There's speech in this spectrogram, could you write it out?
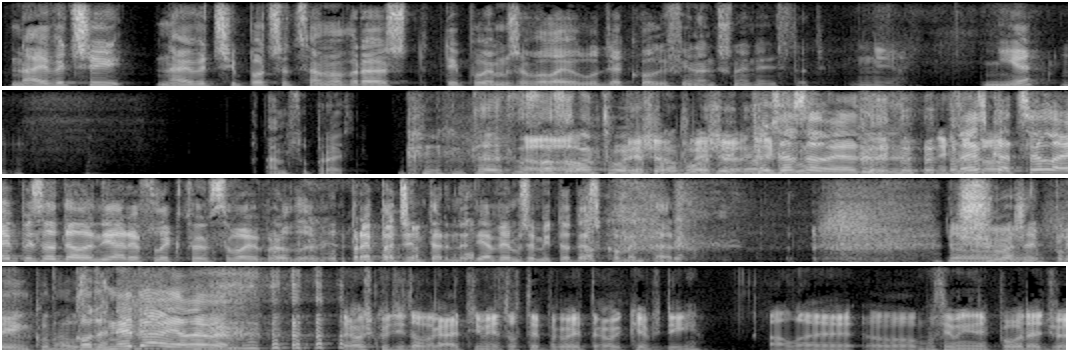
Najväčší, najväčší počet samovražd typujem, že volajú ľudia kvôli finančnej neistote. Nie. Nie? I'm surprised. to je zase len tvoje čo, problémy. To zase, dneska to- celá epizóda len ja reflektujem svoje problémy. Prepač internet, ja viem, že mi to dáš komentár. Ešte máš aj plienku na Kod ústa. hnedá, ja neviem. Trošku ti to vrátim, je to v tej prvej trojke vždy, ale uh, musím inak povedať, že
